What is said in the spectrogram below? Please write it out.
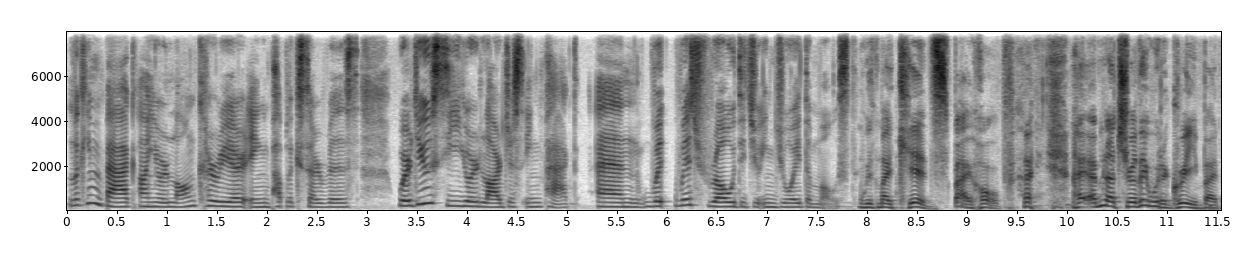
Looking back on your long career in public service, where do you see your largest impact and wh- which role did you enjoy the most? With my kids, I hope. I, am not sure they would agree, but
